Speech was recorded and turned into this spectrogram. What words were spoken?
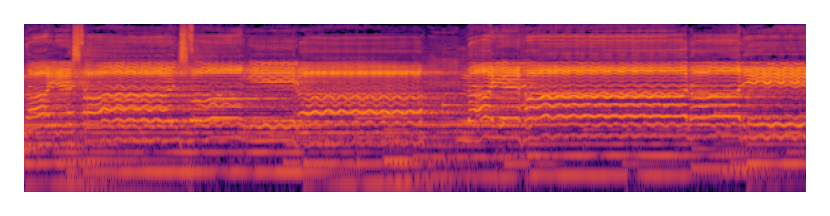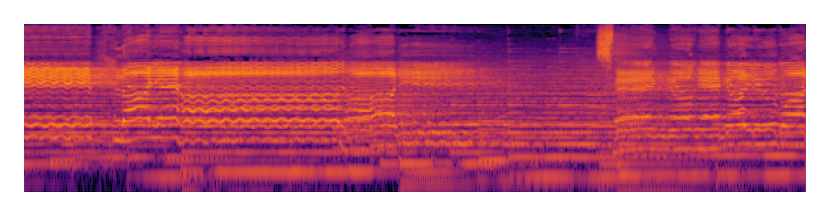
나의 산성이라. 나의 하나님 나의 하나님. 생명의 멸류관으로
